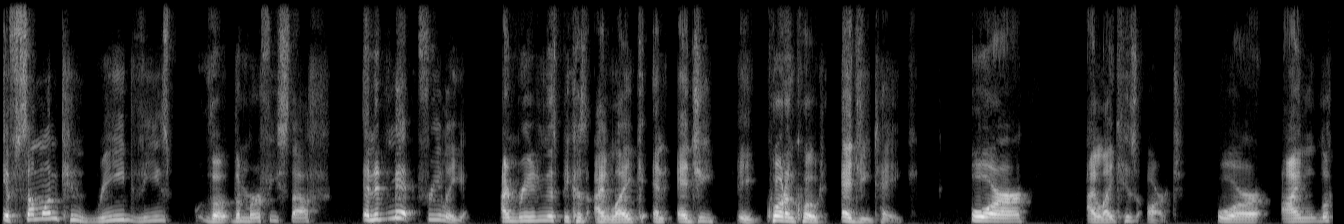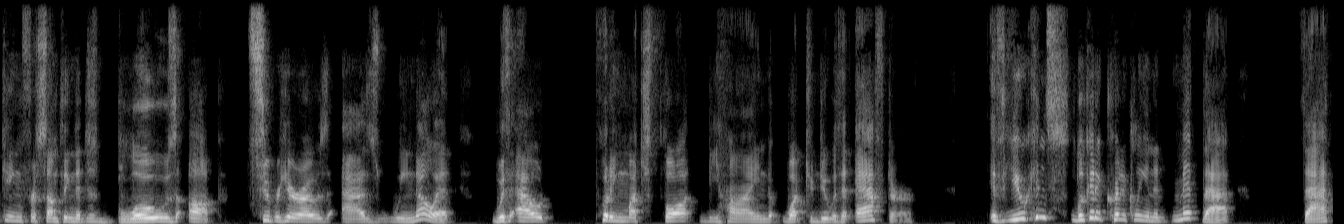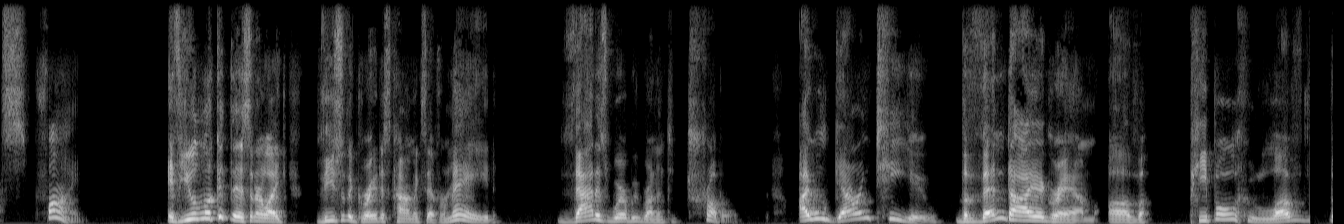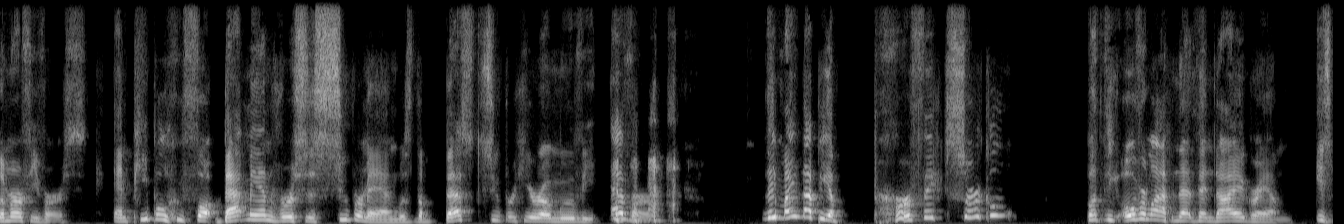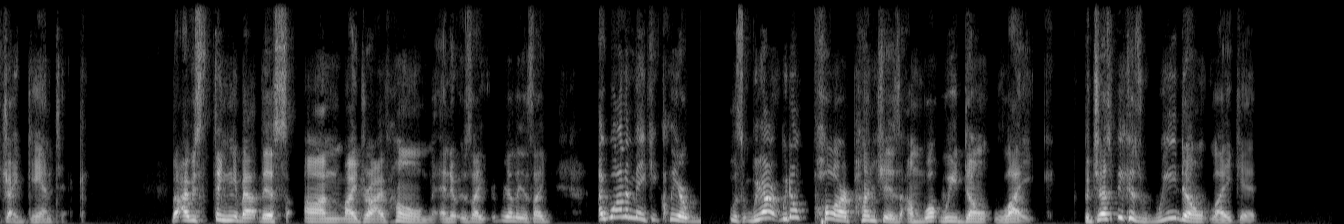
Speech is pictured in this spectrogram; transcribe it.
If someone can read these the the Murphy stuff and admit freely, I'm reading this because I like an edgy, a quote unquote edgy take, or I like his art, or I'm looking for something that just blows up superheroes as we know it without putting much thought behind what to do with it after. If you can look at it critically and admit that, that's fine. If you look at this and are like, these are the greatest comics ever made, that is where we run into trouble. I will guarantee you the Venn diagram of people who love the Murphyverse and people who thought Batman versus Superman was the best superhero movie ever. they might not be a perfect circle, but the overlap in that Venn diagram is gigantic. But I was thinking about this on my drive home, and it was like, really is like, I want to make it clear listen, we aren't we don't pull our punches on what we don't like. But just because we don't like it,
